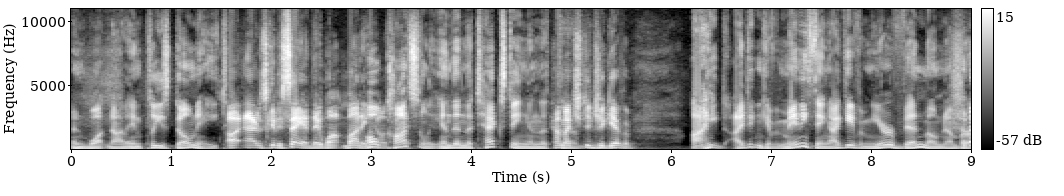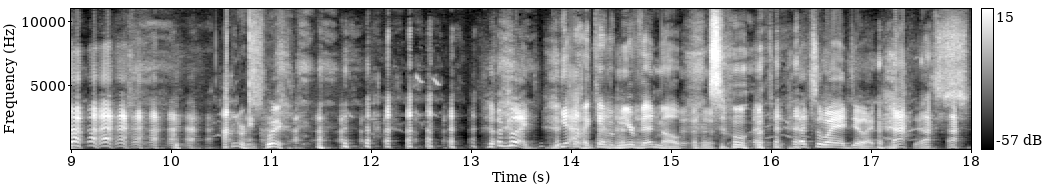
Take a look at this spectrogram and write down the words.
and whatnot. And please donate. I, I was going to say, and they want money. Oh, don't they? constantly, and then the texting and the How much did you give him? I I didn't give him anything. I gave him your Venmo number. Very quick. Oh, good. yeah, I gave him your Venmo. So, That's the way I do it. It's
